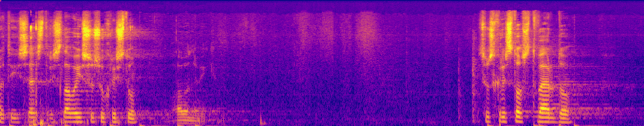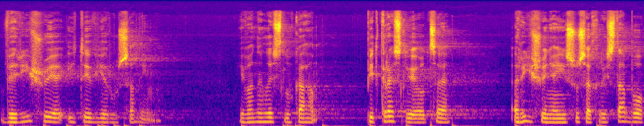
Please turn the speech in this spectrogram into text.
Брати і сестри, слава Ісусу Христу! Слава навіки. Ісус Христос твердо вирішує йти в Єрусалим. Івангелист Лука підкреслює оце рішення Ісуса Христа, бо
